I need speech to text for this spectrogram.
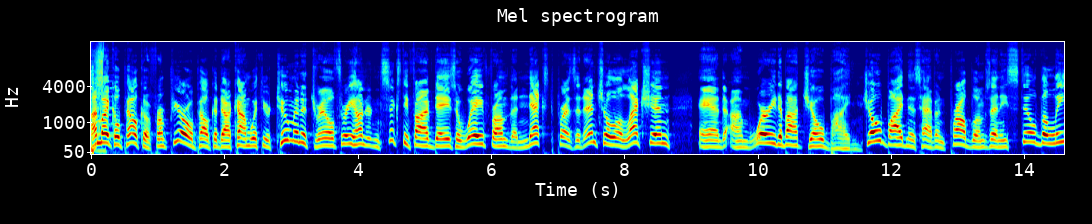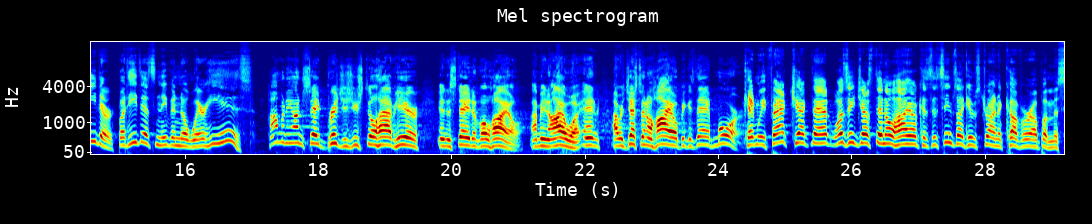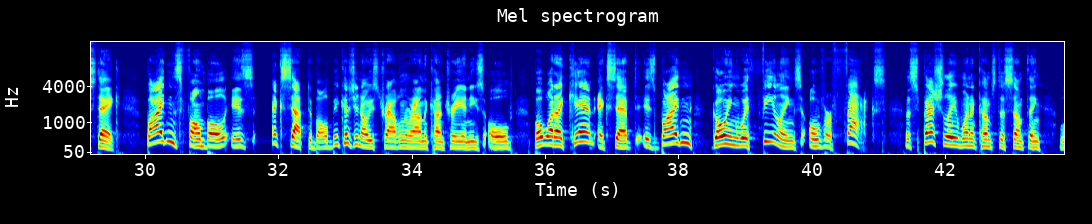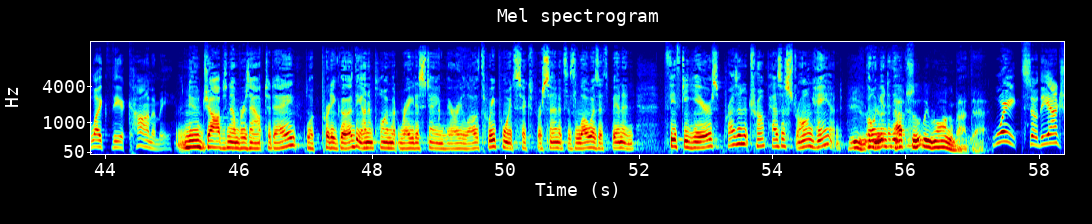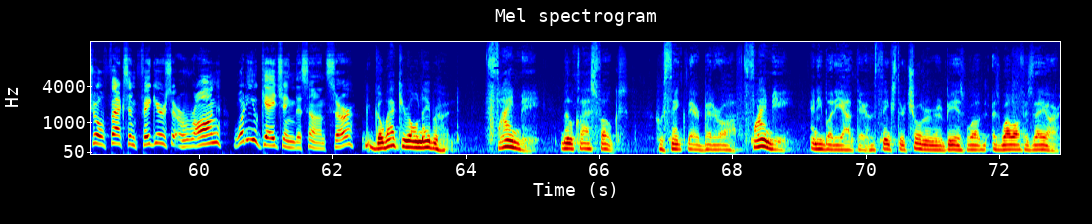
I'm Michael Pelka from PureOpelka.com with your two minute drill 365 days away from the next presidential election. And I'm worried about Joe Biden. Joe Biden is having problems and he's still the leader, but he doesn't even know where he is. How many unsafe bridges you still have here in the state of Ohio? I mean, Iowa. And I was just in Ohio because they have more. Can we fact check that? Was he just in Ohio? Because it seems like he was trying to cover up a mistake. Biden's fumble is acceptable because, you know, he's traveling around the country and he's old. But what I can't accept is Biden going with feelings over facts, especially when it comes to something like the economy. New jobs numbers out today look pretty good. The unemployment rate is staying very low, 3.6%. It's as low as it's been in 50 years. President Trump has a strong hand He's going into the absolutely wrong about that. Wait, so the actual facts and figures are wrong? What are you gauging this on, sir? Go back to your old neighborhood. Find me middle class folks who think they're better off. Find me anybody out there who thinks their children are going to be as well as well off as they are.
